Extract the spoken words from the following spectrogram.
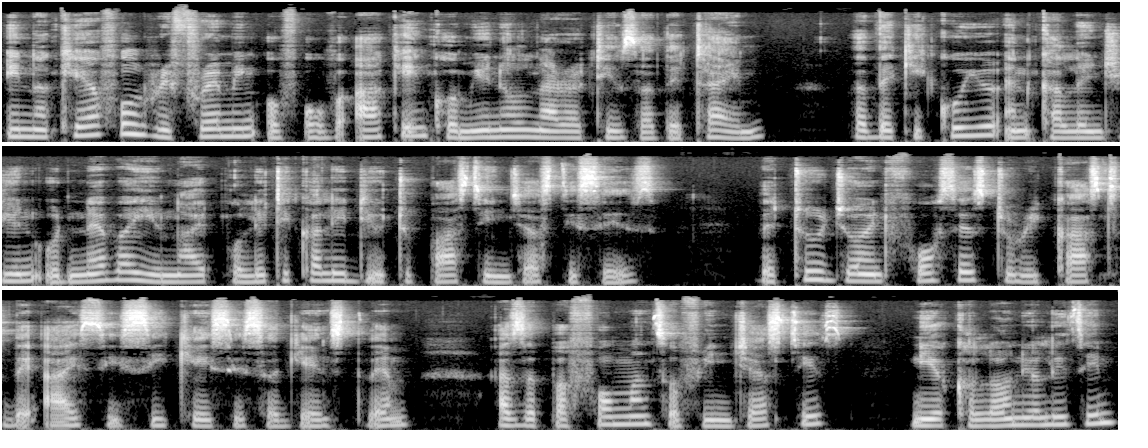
In a careful reframing of overarching communal narratives at the time, that the Kikuyu and Kalenjin would never unite politically due to past injustices, the two joined forces to recast the ICC cases against them as a performance of injustice, neocolonialism,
